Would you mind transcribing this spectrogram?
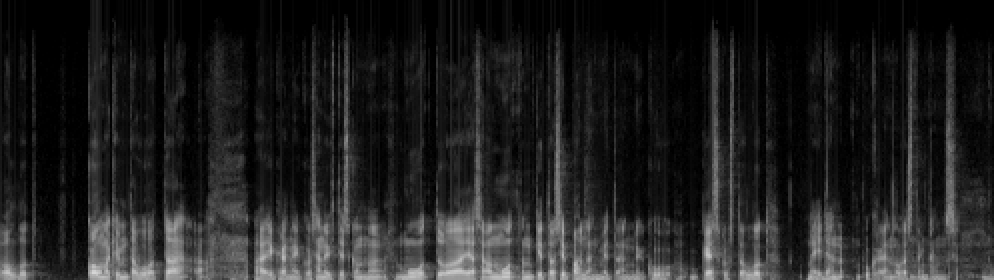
ollut 30 vuotta aika niin sen yhteiskunnan muuttua, ja se on muuttunutkin tosi paljon, mitä niin keskustellut meidän ukrainalaisten kanssa. Mm.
